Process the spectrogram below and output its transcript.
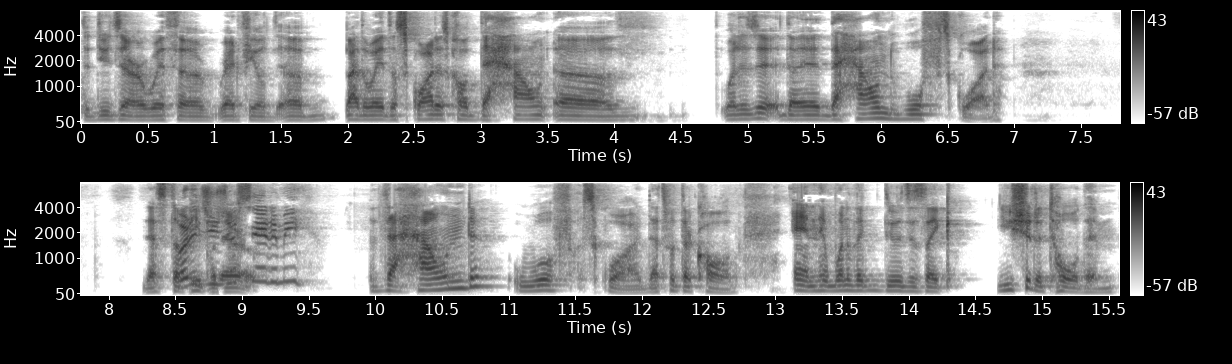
the dudes that are with uh, Redfield. Uh, by the way, the squad is called the Hound. Uh, what is it? The the Hound Wolf Squad. That's the what did you just say to me? the Hound Wolf Squad. That's what they're called. And one of the dudes is like, "You should have told him."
